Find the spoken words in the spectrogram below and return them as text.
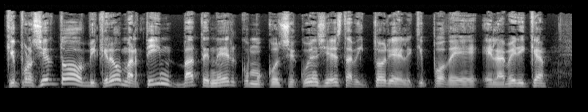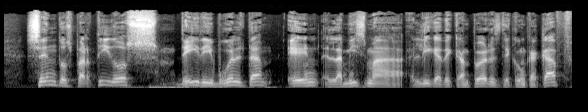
que por cierto, mi querido Martín, va a tener como consecuencia esta victoria del equipo de el América sendos partidos de ida y vuelta en la misma Liga de Campeones de CONCACAF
